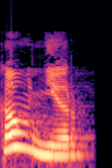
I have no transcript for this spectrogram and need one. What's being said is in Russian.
каунер.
